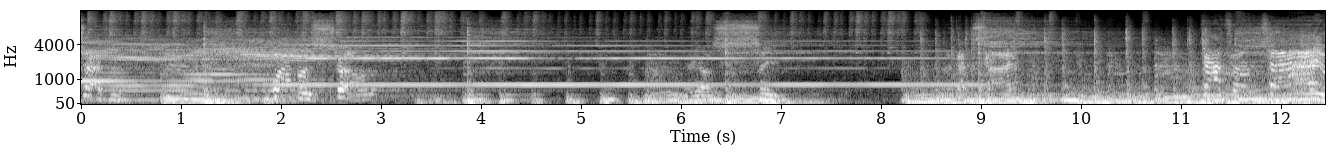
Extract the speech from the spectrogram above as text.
seven, five stone. They are safe. I got time. Got some time.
